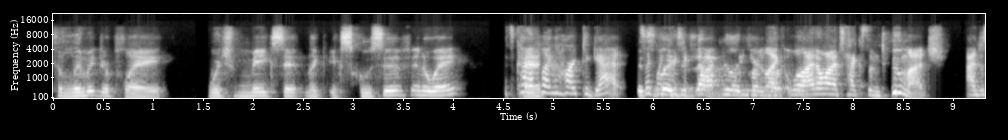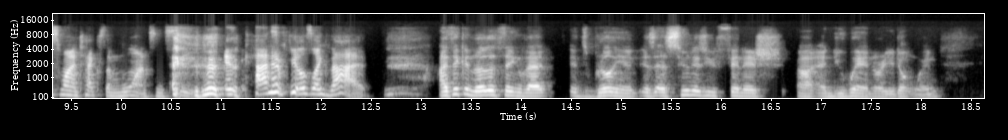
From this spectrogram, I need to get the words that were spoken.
to limit your play, which makes it like exclusive in a way. It's kind and of playing hard to get. It's, it's like when it's you're exactly like you're like, well, I don't want to text them too much. I just want to text them once and see. it kind of feels like that. I think another thing that it's brilliant is as soon as you finish uh, and you win or you don't win,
